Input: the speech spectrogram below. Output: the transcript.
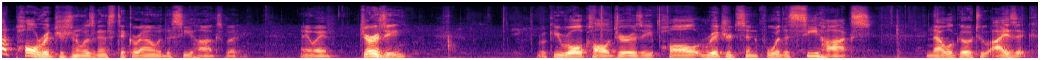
Thought Paul Richardson was going to stick around with the Seahawks, but anyway, jersey, rookie roll call jersey, Paul Richardson for the Seahawks, and that will go to Isaac.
